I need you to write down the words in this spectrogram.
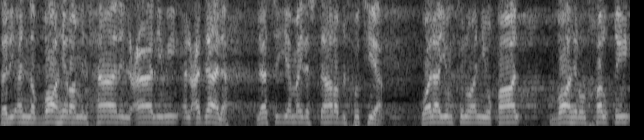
فلأن الظاهر من حال العالم العدالة لا سيما إذا اشتهر بالفتيا. ولا يمكن أن يقال ظاهر الخلق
